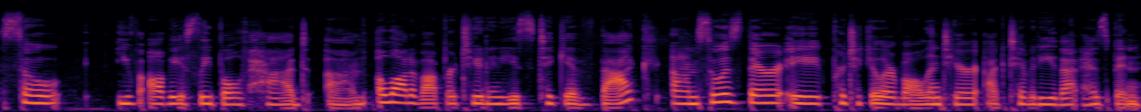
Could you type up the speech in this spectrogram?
So you've obviously both had um, a lot of opportunities to give back. Um, so, is there a particular volunteer activity that has been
